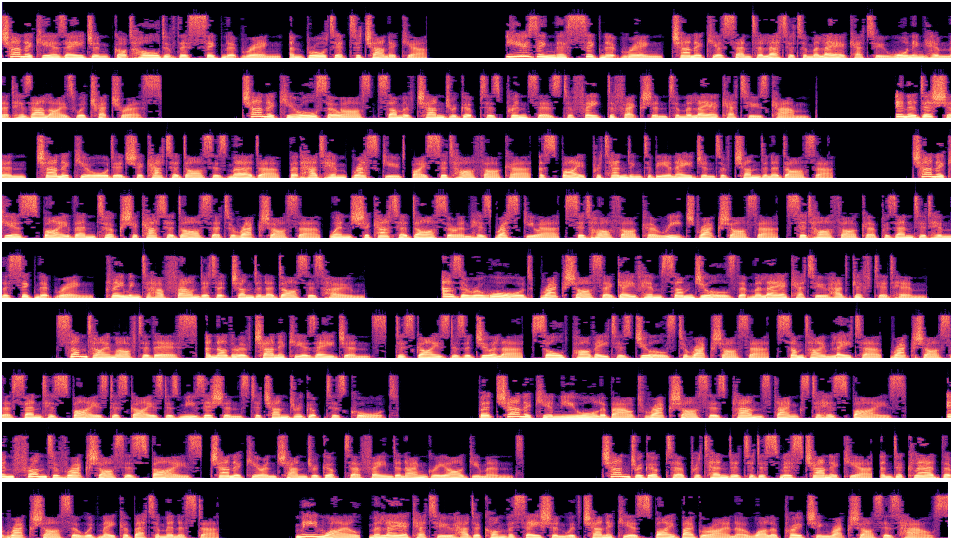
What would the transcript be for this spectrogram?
Chanakya's agent got hold of this signet ring, and brought it to Chanakya. Using this signet ring, Chanakya sent a letter to Malayaketu warning him that his allies were treacherous. Chanakya also asked some of Chandragupta's princes to fake defection to Malayaketu's camp. In addition, Chanakya ordered Shakata Dasa's murder, but had him rescued by Siddharthaka, a spy pretending to be an agent of Chandana Dasa. Chanakya's spy then took Shakata Dasa to Rakshasa. When Shakata Dasa and his rescuer Siddharthaka reached Rakshasa, Siddharthaka presented him the signet ring, claiming to have found it at Chandana Dasa's home. As a reward, Rakshasa gave him some jewels that Malayaketu had gifted him. Sometime after this, another of Chanakya's agents, disguised as a jeweler, sold Parvata's jewels to Rakshasa. Sometime later, Rakshasa sent his spies disguised as musicians to Chandragupta's court. But Chanakya knew all about Rakshasa's plans thanks to his spies. In front of Rakshasa's spies, Chanakya and Chandragupta feigned an angry argument. Chandragupta pretended to dismiss Chanakya, and declared that Rakshasa would make a better minister. Meanwhile, Malayaketu had a conversation with Chanakya's spy Bhagurayana while approaching Rakshasa's house.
